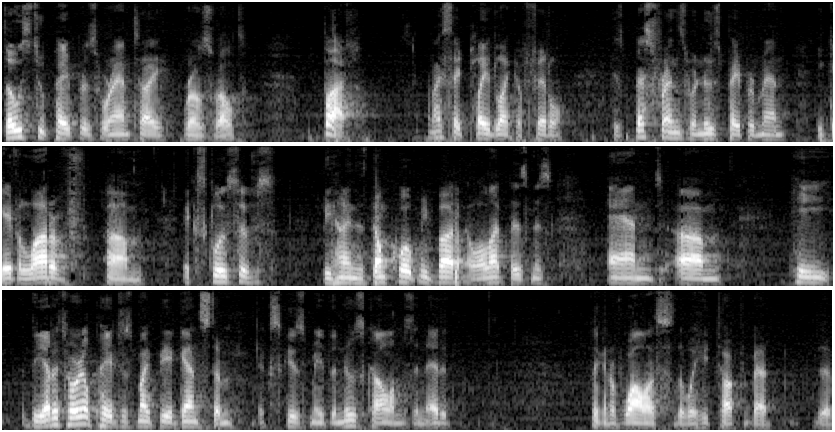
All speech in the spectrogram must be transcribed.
Those two papers were anti-Roosevelt, but when I say played like a fiddle, his best friends were newspapermen. He gave a lot of um, exclusives behind this "Don't quote me," but all that business, and um, he the editorial pages might be against him. Excuse me, the news columns and edit. Thinking of Wallace, the way he talked about the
